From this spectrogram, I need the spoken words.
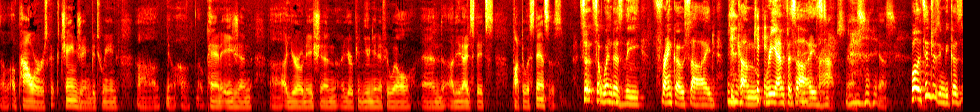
of, powers changing between uh, you know, a, a pan-Asian, uh, a Euro nation, a European Union, if you will, and uh, the United States populist stances. So, so when does the Franco side become re-emphasized? Perhaps, yes, yes. Well, it's interesting because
